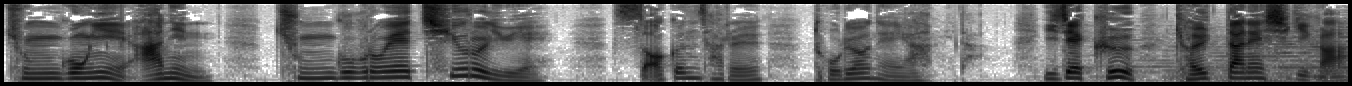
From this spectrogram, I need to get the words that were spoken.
중공이 아닌 중국으로의 치유를 위해 썩은 살을 도려내야 합니다. 이제 그 결단의 시기가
